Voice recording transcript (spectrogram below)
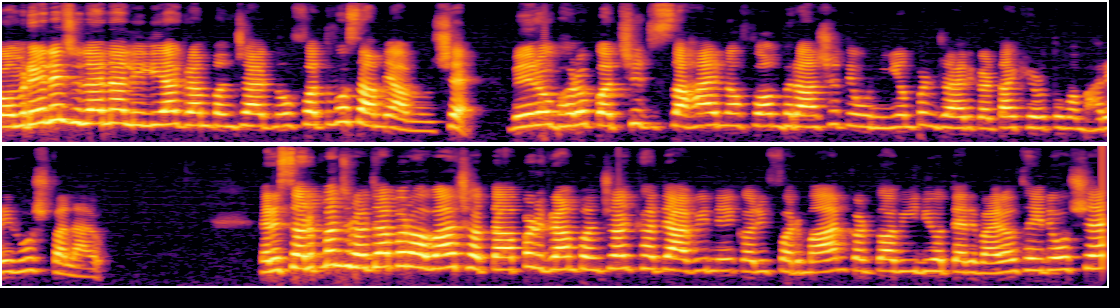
તો જિલ્લાના લીલિયા ગ્રામ પંચાયતનો ફતવો સામે આવ્યો છે. વેરો ભરો પછી જ સહાયના ફોર્મ ભરાશે તેવો નિયમ પણ જાહેર કરતા ખેડૂતોમાં ભારે રોષ ફેલાયો. ત્યારે સરપંચ રજા પર હોવા છતાં પણ ગ્રામ પંચાયત ખાતે આવીને કરી ફરમાન કરતો આ વીડિયો અત્યારે વાયરલ થઈ રહ્યો છે.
